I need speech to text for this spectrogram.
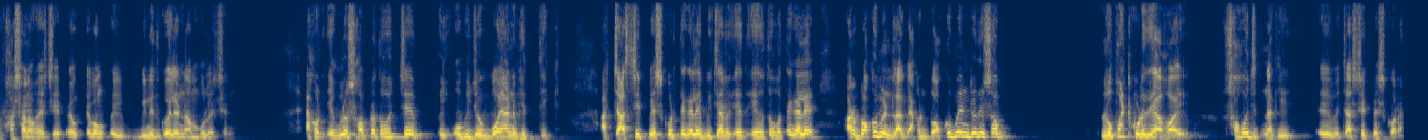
ফাঁসানো হয়েছে এবং- ওই বিনীত গোয়েলের নাম বলেছেন। এখন এগুলো সবটা তো হচ্ছে ওই অভিযোগ বয়ান ভিত্তিক। আর চার্জশিট পেশ করতে গেলে বিচার এ- এ হতে গেলে আরও ডকুমেন্ট লাগবে। এখন ডকুমেন্ট যদি সব লোপাট করে দেওয়া হয়, সহজ নাকি চার্জশিট পেশ করা?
